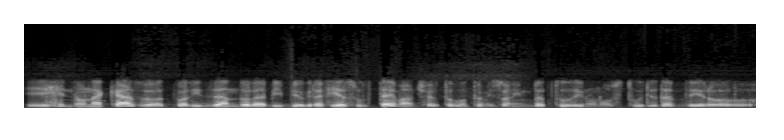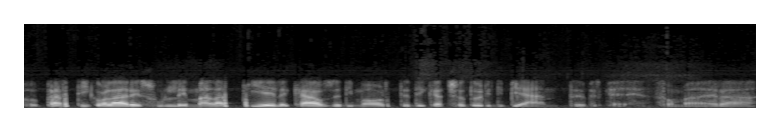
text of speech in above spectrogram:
E non a caso, attualizzando la bibliografia sul tema, a un certo punto mi sono imbattuto in uno studio davvero particolare sulle malattie e le cause di morte dei cacciatori di piante, perché insomma era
